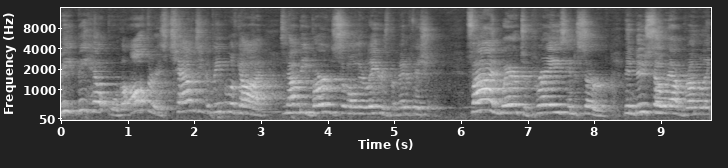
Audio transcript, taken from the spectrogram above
Be, be helpful. The author is challenging the people of God to not be burdensome on their leaders, but beneficial. Find where to praise and serve, then do so without grumbling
